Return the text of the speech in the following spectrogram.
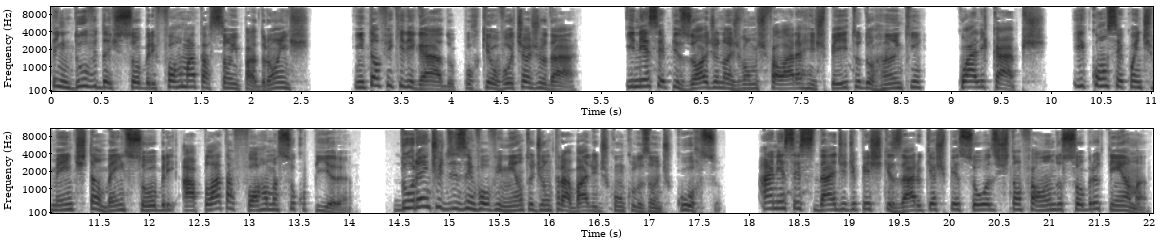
tem dúvidas sobre formatação e padrões? Então fique ligado, porque eu vou te ajudar. E nesse episódio nós vamos falar a respeito do ranking Qualicaps e, consequentemente, também sobre a plataforma Sucupira. Durante o desenvolvimento de um trabalho de conclusão de curso, há necessidade de pesquisar o que as pessoas estão falando sobre o tema.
